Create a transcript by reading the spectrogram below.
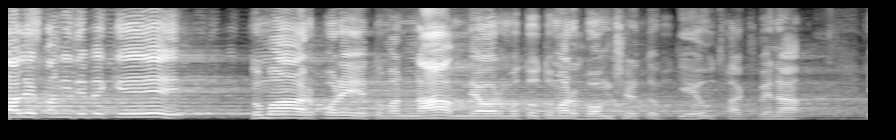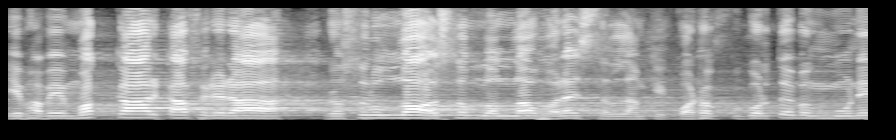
গালে পানি দেবে কে? তোমার পরে তোমার নাম নেওয়ার মতো তোমার বংশের তো কেউ থাকবে না। এভাবে মক্কার কাফেরেরা রসুল্লাহ সাল্লাহ সাল্লামকে কটক্ষ করত এবং মনে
